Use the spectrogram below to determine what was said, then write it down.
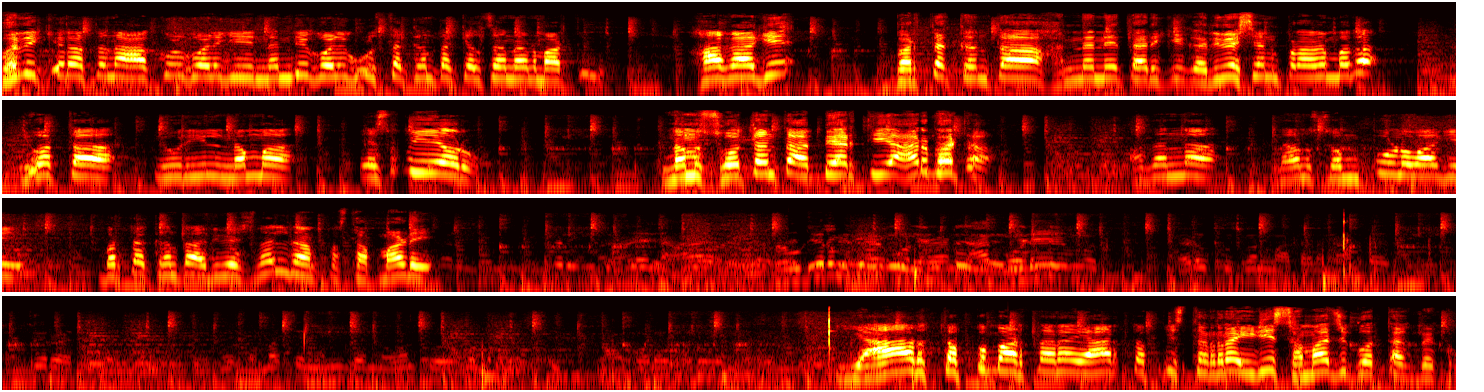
ಬದುಕಿರತನ ಆಕಳುಗಳಿಗೆ, ನಂದಿಗಳಿಗೆ ಉಳಿಸ್ತಕ್ಕಂಥ ಕೆಲಸ ನಾನು ಮಾಡ್ತೀನಿ. ಹಾಗಾಗಿ ಬರ್ತಕ್ಕಂಥ ಹನ್ನೊಂದನೇ ತಾರೀಕಿಗೆ ಅಧಿವೇಶನ ಪ್ರಾರಂಭದ ಇವತ್ತ ಇವರು ಇಲ್ಲಿ ನಮ್ಮ ಎಸ್ ಪಿ ಅವರು, ನಮ್ಮ ಸ್ವತಂತ್ರ ಅಭ್ಯರ್ಥಿ ಆರ್ಭಟ, ಅದನ್ನು ನಾನು ಸಂಪೂರ್ಣವಾಗಿ ಬರ್ತಕ್ಕಂಥ ಅಧಿವೇಶನದಲ್ಲಿ ನಾನು ಪ್ರಸ್ತಾಪ ಮಾಡಿ. ಯಾರು ತಪ್ಪು ಮಾಡ್ತಾರ, ಯಾರು ತಪ್ಪಿಸ್ತಾರ ಇಡೀ ಸಮಾಜಕ್ಕೆ ಗೊತ್ತಾಗಬೇಕು.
